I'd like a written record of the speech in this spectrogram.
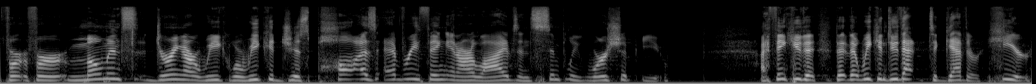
for, for moments during our week where we could just pause everything in our lives and simply worship you. I thank you that, that, that we can do that together here.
